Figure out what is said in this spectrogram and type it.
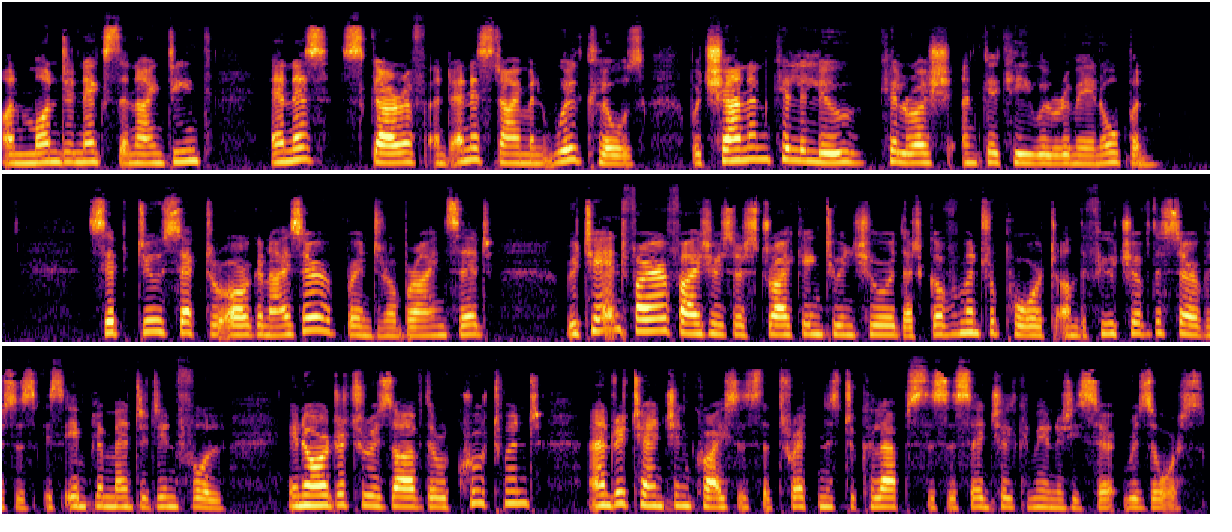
On Monday next, the 19th, Ennis, Scariff, and Ennis Diamond will close, but Shannon, Killaloe, Kilrush, and Kilkee will remain open. SIPTU sector organiser Brendan O'Brien said, Retained firefighters are striking to ensure that government report on the future of the services is implemented in full in order to resolve the recruitment and retention crisis that threatens to collapse this essential community resource.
